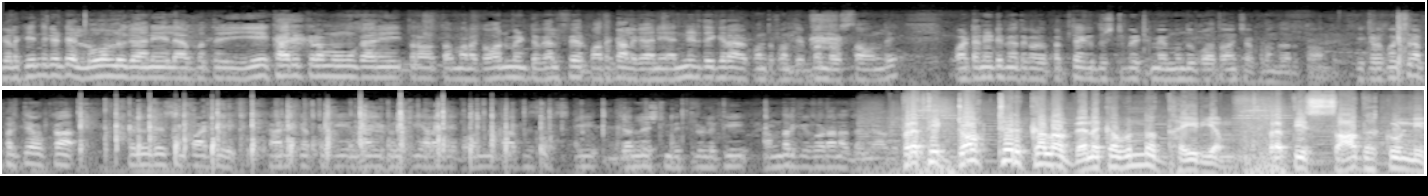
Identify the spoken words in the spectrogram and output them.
వీళ్ళకి ఎందుకంటే లోన్లు కానీ లేకపోతే ఏ కార్యక్రమం కానీ తర్వాత మన గవర్నమెంట్ వెల్ఫేర్ పథకాలు కానీ అన్నిటి దగ్గర కొంత కొంత ఇబ్బంది వస్తూ ఉంది. వాటన్నిటి మీద కూడా ప్రత్యేక దృష్టి పెట్టి మేము ముందు పోతామని చెప్పడం జరుగుతోంది. ఇక్కడికి వచ్చిన ప్రతి ఒక్క తెలుగుదేశం పార్టీ కార్యకర్తకి నాయకులకి అలాగే గవర్నమెంట్ ఆఫీసర్స్కి జర్నలిస్ట్ మిత్రులకి అందరికీ కూడా నా ధన్యవాదాలు. ప్రతి డాక్టర్ కళ వెనక ఉన్న ధైర్యం ప్రతి సాధకుణ్ణి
